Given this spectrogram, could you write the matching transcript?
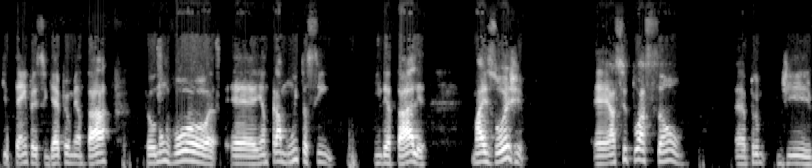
que tem para esse gap aumentar. Eu não vou é, entrar muito assim em detalhe, mas hoje é, a situação é, pro, de,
